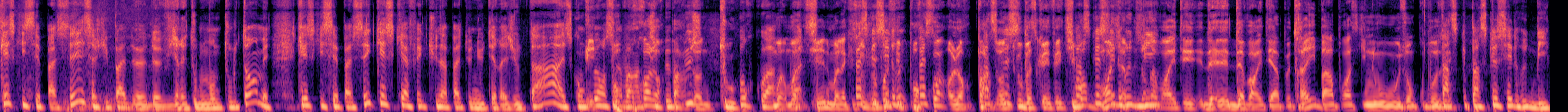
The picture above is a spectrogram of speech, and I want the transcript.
Qu'est-ce qui s'est passé? Il ne s'agit pas de, de virer tout le monde tout le temps, mais qu'est-ce qui s'est passé? Qu'est-ce qui a fait que tu n'as pas tenu tes résultats? Est-ce qu'on peut en savoir un pourquoi petit on leur peu plus? pardonne tout? Pourquoi? Moi, moi, moi, la question que je me pose, c'est pourquoi on leur pardonne tout? Parce qu'effectivement, parce que moi, j'ai l'impression d'avoir été, d'avoir été un peu trahi par rapport à ce qu'ils nous ont proposé. parce que, parce que c'est le rugby.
